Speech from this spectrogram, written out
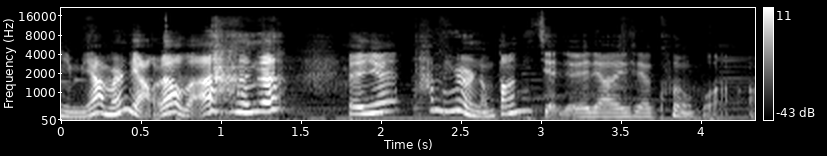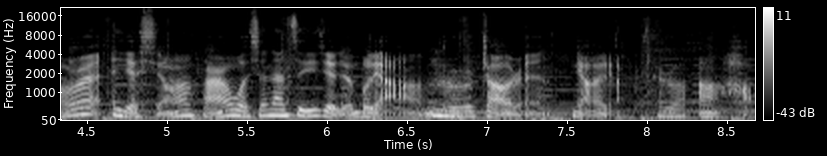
你们要不然聊聊吧，那呃因为他没准能帮你解决掉一些困惑。我说也行啊，反正我现在自己解决不了，嗯不如找人聊一聊。他说啊好，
